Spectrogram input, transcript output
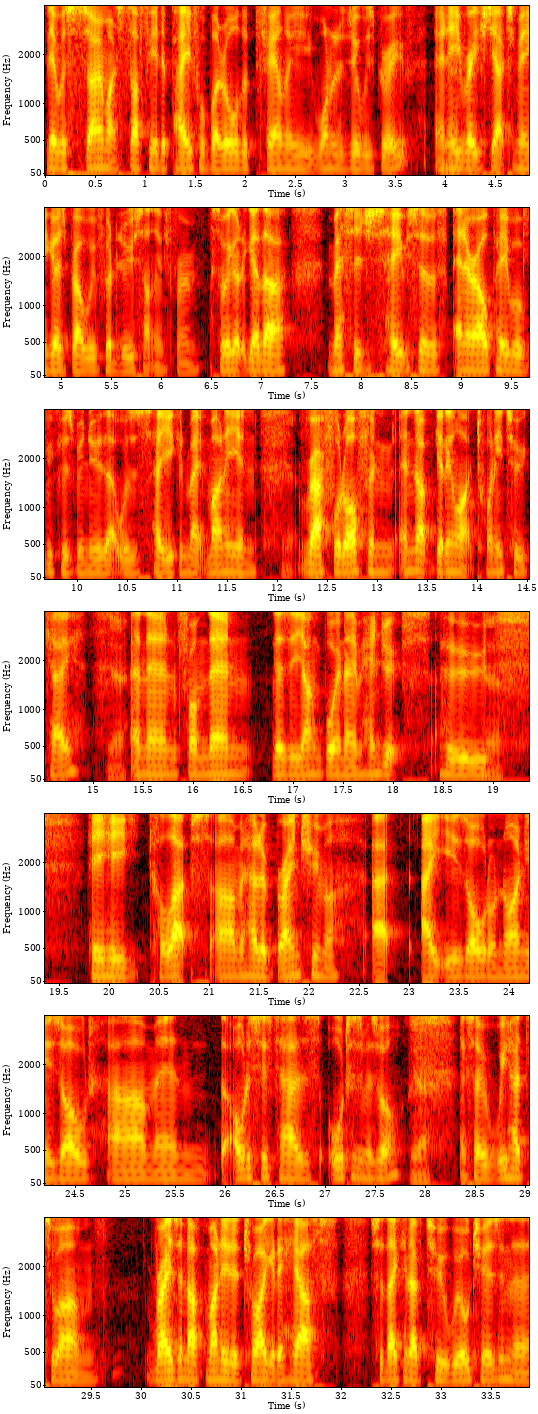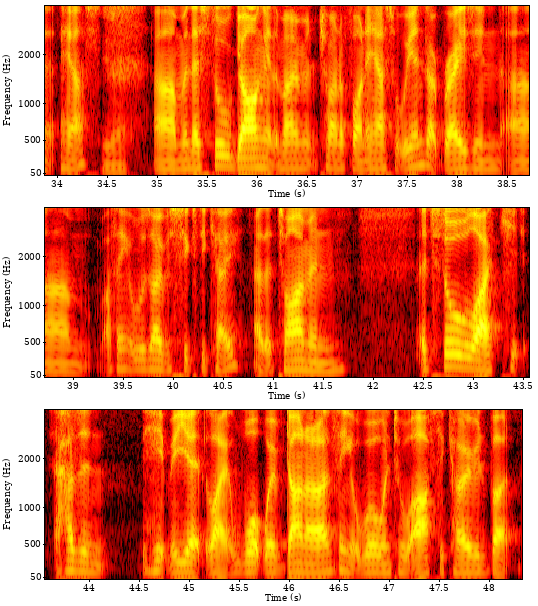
there was so much stuff he had to pay for, but all the family wanted to do was grieve. And he reached out to me and goes, Bro, we've got to do something for him. So we got together, messaged heaps of NRL people because we knew that was how you can make money and raffled off and ended up getting like 22K. Yeah. And then from then, there's a young boy named Hendrix who he, he collapsed um, and had a brain tumor at eight years old or nine years old. Um, and the older sister has autism as well. Yeah. And so we had to um, raise enough money to try get a house so they could have two wheelchairs in the house. Yeah. Um, and they're still going at the moment trying to find a house, but we ended up raising, um, I think it was over 60k at the time, and it still like hasn't hit me yet. Like what we've done, I don't think it will until after COVID. But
